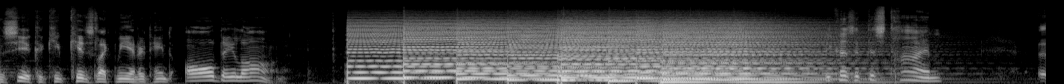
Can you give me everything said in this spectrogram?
Can see, it could keep kids like me entertained all day long. Because at this time, uh,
